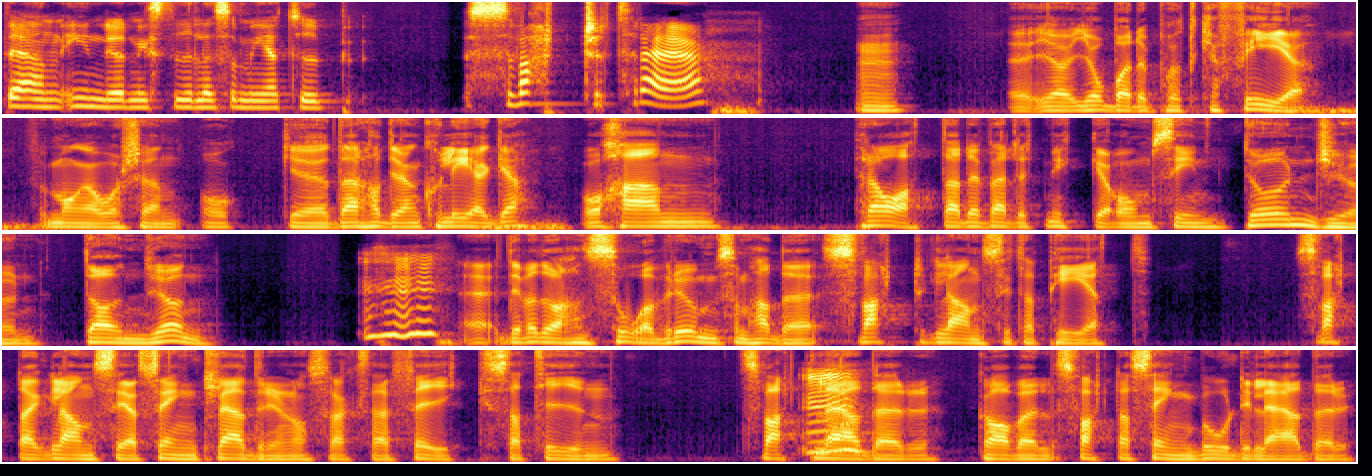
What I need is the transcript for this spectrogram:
den inredningsstilen som är typ svart trä. Mm. Eh, jag jobbade på ett café för många år sedan och eh, där hade jag en kollega och han pratade väldigt mycket om sin dungeon. Dungeon. Eh, Det var då hans sovrum som hade svart glansig tapet, svarta glansiga sängkläder i någon slags här fake satin, svart läder, gavel, svarta sängbord i läder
